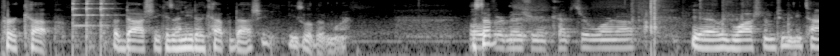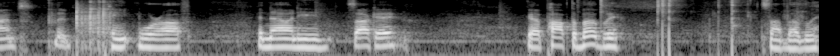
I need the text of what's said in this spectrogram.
per cup of dashi because I need a cup of dashi. Use a little bit more. All Stuff- our measuring cups are worn off. Yeah, we've washed them too many times. The paint wore off. And now I need sake. Gotta pop the bubbly. It's not bubbly.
